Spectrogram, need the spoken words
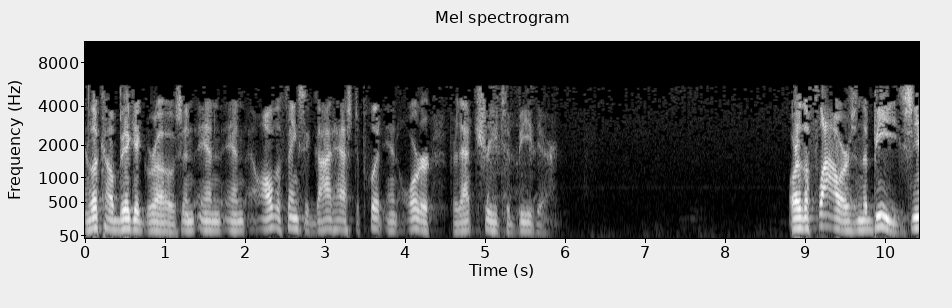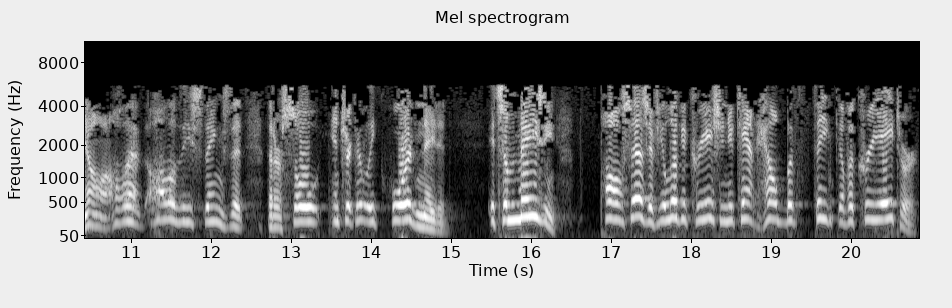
And look how big it grows and, and, and all the things that God has to put in order for that tree to be there. Or the flowers and the bees, you know, all that, all of these things that, that are so intricately coordinated. It's amazing. Paul says if you look at creation, you can't help but think of a creator.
